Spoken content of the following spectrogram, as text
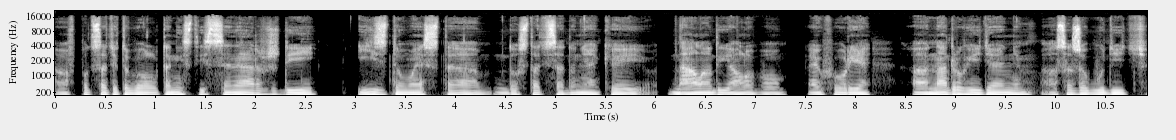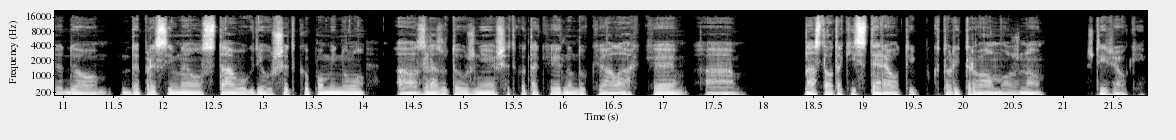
a v podstate to bol ten istý scenár vždy ísť do mesta, dostať sa do nejakej nálady alebo eufórie a na druhý deň sa zobudiť do depresívneho stavu, kde už všetko pominulo a zrazu to už nie je všetko také jednoduché a ľahké a nastal taký stereotyp, ktorý trval možno 4 roky.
